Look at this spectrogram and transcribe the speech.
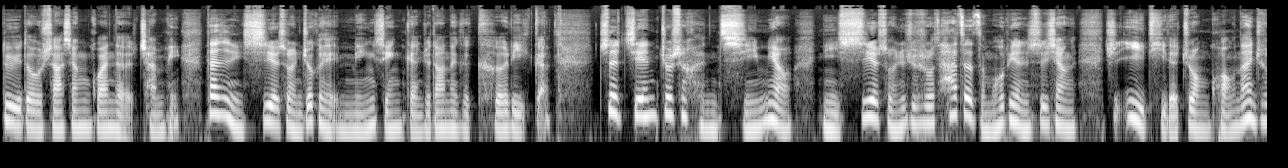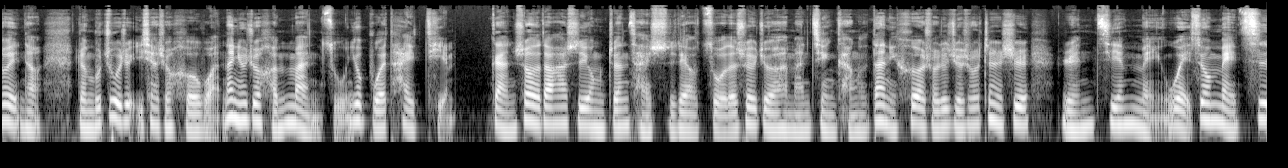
绿豆沙相关的产品，但是你吸的时候，你就可以明显感觉到那个颗粒感。这间就是很奇妙，你吸的时候你就觉得说它这怎么会变成是像是液体的状况？那你就会那忍不住就一下就喝完，那你会觉得很满足，又不会太甜。感受得到它是用真材实料做的，所以觉得还蛮健康的。但你喝的时候就觉得说真的是人间美味。所以我每次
